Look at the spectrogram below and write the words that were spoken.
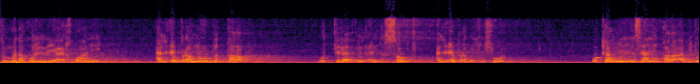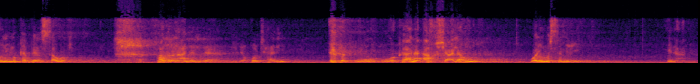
ثم نقول يا إخواني العبرة مو بالطرب والتلذذ عند الصوت العبرة بالخشوع. وكم من إنسان قرأ بدون مكبر الصوت؟ فضلا عن اللي قلت هذه. وكان أخشع له ولمستمعين نعم.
